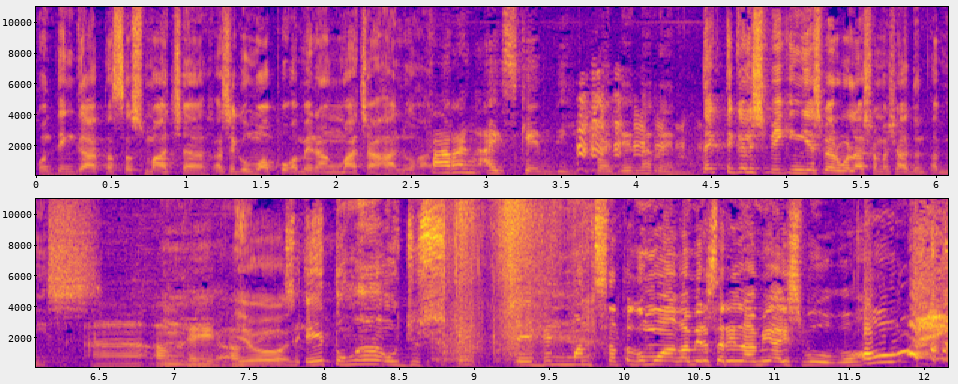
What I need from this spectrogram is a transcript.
konting gatas sa matcha. Kasi gumawa po kami ng matcha halo-halo. Parang ice candy. Pwede na rin. Technically speaking, yes, pero wala siya masyadong tamis. Ah, okay, Mm, okay. Yun. Eto nga, oh Diyos ko. Seven months na to gumawa kami ng sarili namin ice buko. Oh my!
